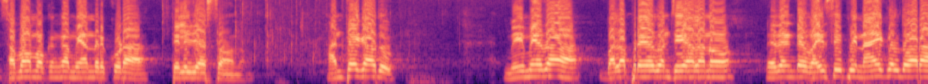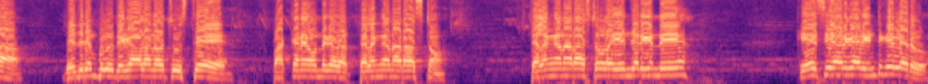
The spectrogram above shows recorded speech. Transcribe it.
సభాముఖంగా మీ అందరికి కూడా తెలియజేస్తా ఉన్నాం. అంతేకాదు మీ మీద బలప్రయోగం చేయాలనో లేదంటే వైసీపీ నాయకుల ద్వారా బెదిరింపులు దిగాలనో చూస్తే పక్కనే ఉంది కదా తెలంగాణ రాష్ట్రం. తెలంగాణ రాష్ట్రంలో ఏం జరిగింది? కేసీఆర్ గారు ఇంటికి వెళ్ళారు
